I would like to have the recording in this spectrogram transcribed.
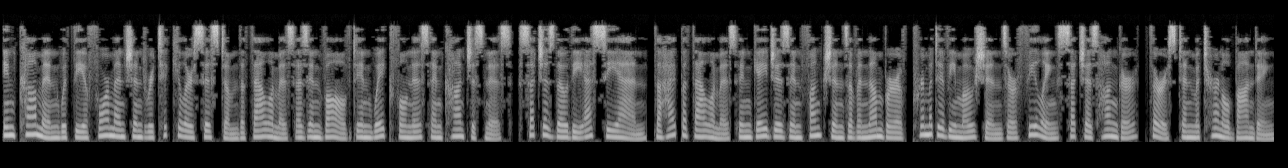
In common with the aforementioned reticular system the thalamus is involved in wakefulness and consciousness, such as though the SCN, the hypothalamus engages in functions of a number of primitive emotions or feelings such as hunger, thirst and maternal bonding.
